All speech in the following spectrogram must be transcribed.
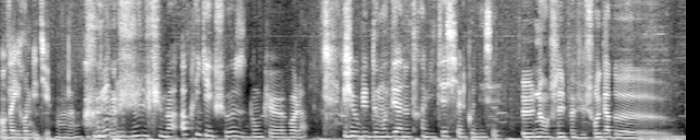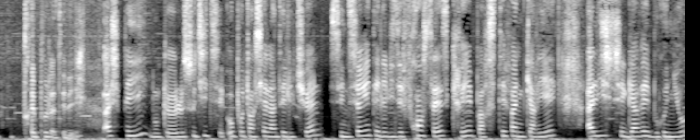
On va y remédier. voilà Bon, Jules, tu m'as appris quelque chose, donc euh, voilà. J'ai oublié de demander à notre invitée si elle connaissait. Euh, non, je l'ai pas vu. Je regarde euh, très peu la télé. HPI, donc euh, le sous-titre c'est Haut potentiel intellectuel. C'est une série télévisée française créée par Stéphane Carrier, Alice Chegaré-Brugno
